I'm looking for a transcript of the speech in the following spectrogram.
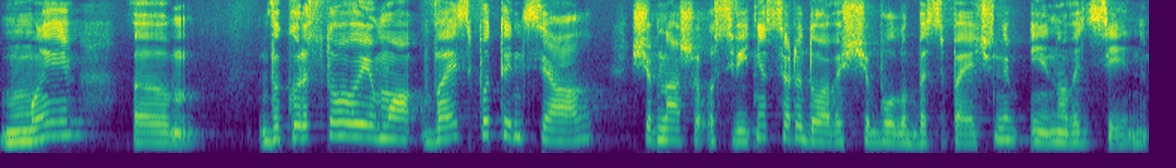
Ми е, використовуємо весь потенціал, щоб наше освітнє середовище було безпечним і інноваційним.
